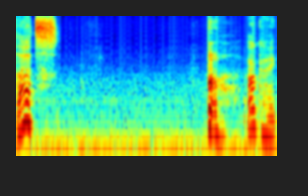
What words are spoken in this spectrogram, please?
That's... Ugh, okay.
